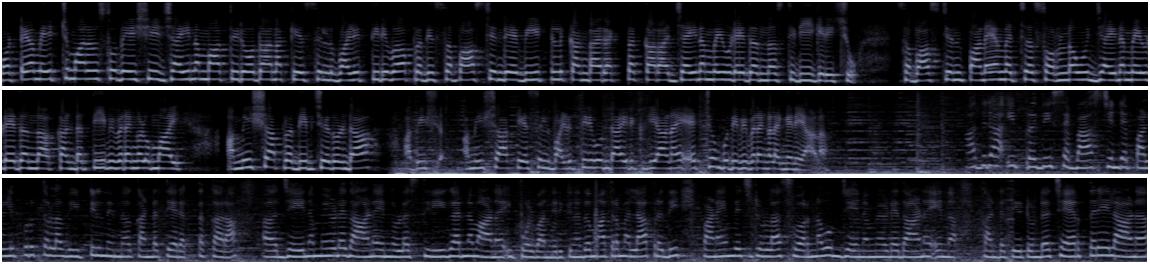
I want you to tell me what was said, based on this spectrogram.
കോട്ടയം ഏറ്റുമാനൂർ സ്വദേശി ജൈനമ്മ തിരോധാന കേസിൽ വഴിത്തിരിവ്. പ്രതി സെബാസ്റ്റ്യന്റെ വീട്ടിൽ കണ്ട രക്തക്കറ ജൈനമ്മയുടേതെന്ന് സ്ഥിരീകരിച്ചു. സെബാസ്റ്റ്യൻ പണയം വെച്ച സ്വർണവും ജൈനമ്മയുടേതെന്ന് കണ്ടെത്തിയ വിവരങ്ങളുമായി അമീഷ പ്രദീപ് ചെയ്തുണ്ട്. അമീഷ അമീഷ കേസിൽ വഴിത്തിരിവുണ്ടായിരിക്കുകയാണ്. ഏറ്റവും പുതിയ വിവരങ്ങൾ എങ്ങനെയാണ്? അതിര ഈ പ്രതി സെബാസ്റ്റ്യന്റെ പള്ളിപ്പുറത്തുള്ള വീട്ടിൽ നിന്ന് കണ്ടെത്തിയ രക്തക്കറ ജയനമ്മയുടേതാണ് എന്നുള്ള സ്ഥിരീകരണമാണ് ഇപ്പോൾ വന്നിരിക്കുന്നത്. മാത്രമല്ല പ്രതി പണയം വെച്ചിട്ടുള്ള സ്വർണവും ജയനമ്മയുടേതാണ് എന്ന് കണ്ടെത്തിയിട്ടുണ്ട്. ചേർത്തലയിലാണ്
